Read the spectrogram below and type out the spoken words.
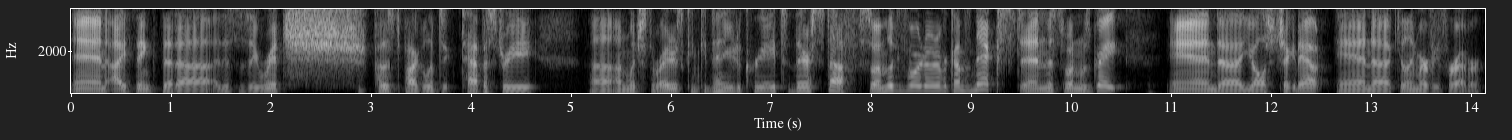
And I think that uh, this is a rich post apocalyptic tapestry uh, on which the writers can continue to create their stuff. So I'm looking forward to whatever comes next. And this one was great, and uh, you all should check it out. And uh, Cillian Murphy Forever.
